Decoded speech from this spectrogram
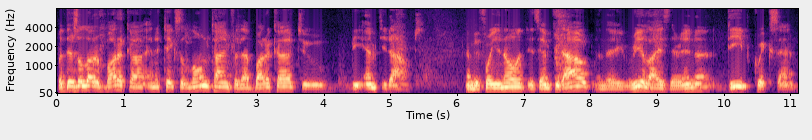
But there's a lot of barakah and it takes a long time for that barakah to be emptied out. And before you know it, it's emptied out and they realize they're in a deep quicksand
